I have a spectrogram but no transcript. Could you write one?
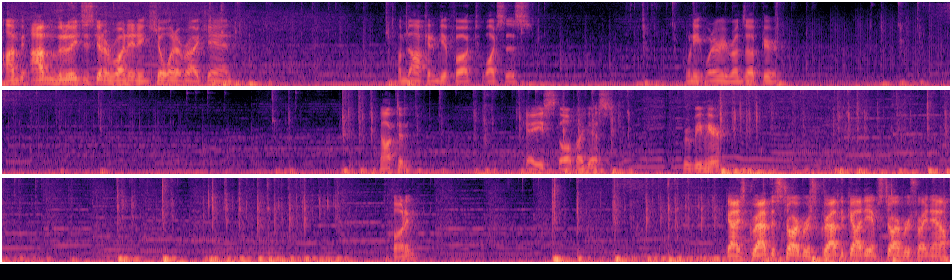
I'm, I'm literally just going to run in and kill whatever I can. I'm not going to get fucked. Watch this. When he, whenever he runs up here. Knocked him. Okay, he's still up, I guess. Root beam here. Floating. Guys, grab the starburst. Grab the goddamn starburst right now.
